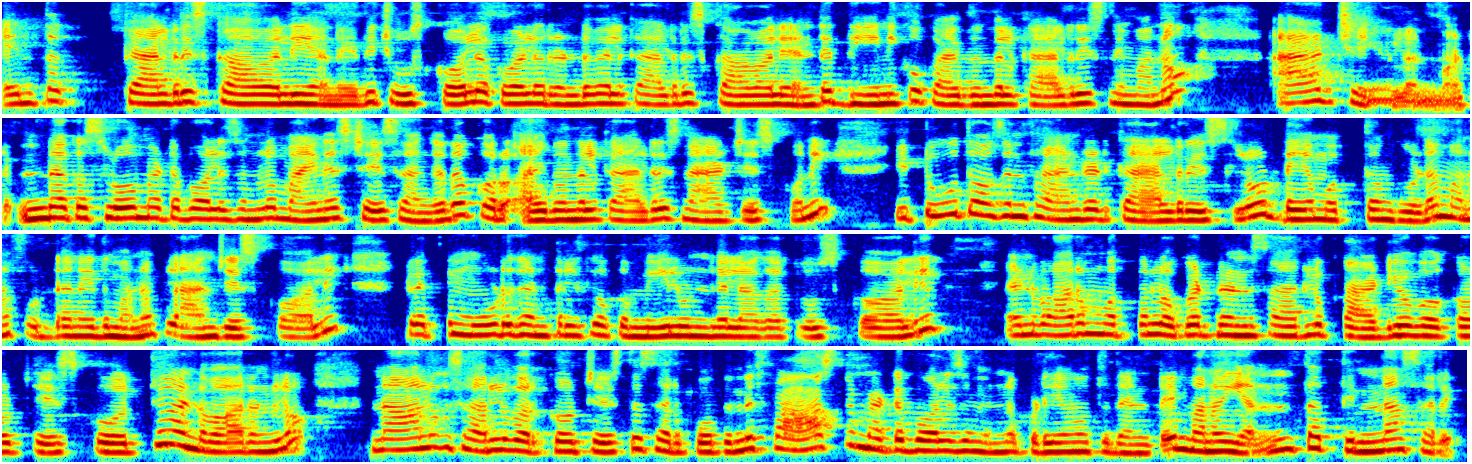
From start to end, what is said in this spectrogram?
ఎంత క్యాలరీస్ కావాలి అనేది చూసుకోవాలి. ఒకవేళ 2000 క్యాలరీస్ కావాలి అంటే దీనికి ఒక 500 క్యాలరీస్‌ని మనం యాడ్ చేయాలన్నమాట. ఇందాక స్లో మెటబాలిజంలో మైనస్ చేశాం కదా ఒక 500 క్యాలరీస్‌ని యాడ్ చేసుకొని ఈ 2500 క్యాలరీస్‌లో డే మొత్తం కూడా మన ఫుడ్ అనేది మనం ప్లాన్ చేసుకోవాలి. ప్రతి మూడు గంటలకి ఒక మీల్ ఉండేలాగా చూసుకోవాలి. అండ్ వారం మొత్తంలో 1, 2 సార్లు కార్డియో వర్కౌట్ చేసుకోవచ్చు. అండ్ వారంలో నాలుగు సార్లు వర్కౌట్ చేస్తే సరిపోతుంది. ఫాస్ట్ మెటబాలిజం ఉన్నప్పుడు ఏమవుతుందంటే మనం ఎంత తిన్నా సరే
